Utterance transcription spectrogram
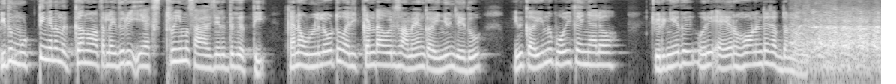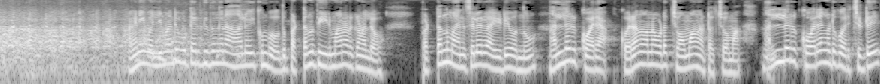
ഇത് മുട്ടി ഇങ്ങനെ നിൽക്കാന്ന് മാത്രമല്ല ഇതൊരു എക്സ്ട്രീം സാഹചര്യത്തിൽ എത്തി. കാരണം ഉള്ളിലോട്ട് വലിക്കേണ്ട ആ ഒരു സമയം കഴിഞ്ഞും ചെയ്തു. ഇത് കയ്യിൽ പോയി കഴിഞ്ഞാലോ? ചുരുങ്ങിയത് ഒരു എയർ ഹോണിന്റെ ശബ്ദം ഉണ്ടാവും. അങ്ങനെ ഈ വല്യമാന്റെ കൂട്ടുകാർക്ക് ഇതിങ്ങനെ ആലോചിക്കുമ്പോൾ ഇത് പെട്ടെന്ന് തീരുമാനം എടുക്കണമല്ലോ പെട്ടെന്ന് മനസ്സിലൊരു ഐഡിയ വന്നു. നല്ലൊരു കൊര. കൊര എന്ന് പറഞ്ഞാൽ ഇവിടെ ചുമ നട്ടോ ചുമ. നല്ലൊരു കൊര അങ്ങോട്ട് കുരച്ചിട്ട്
